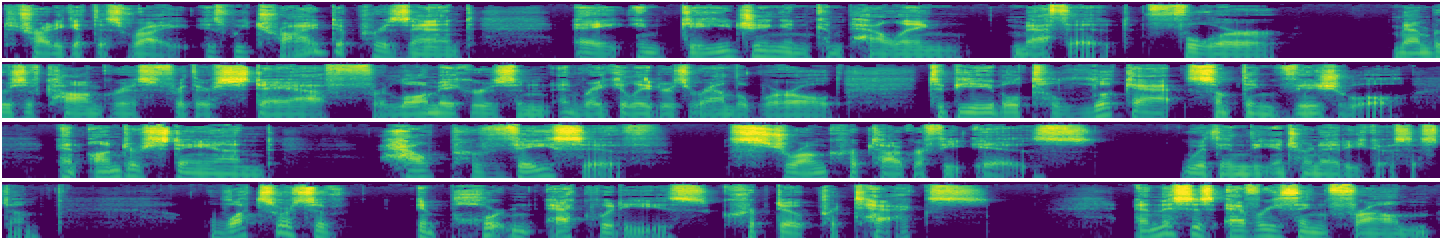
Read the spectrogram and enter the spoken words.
to try to get this right is we tried to present a engaging and compelling method for members of Congress, for their staff, for lawmakers and, and regulators around the world to be able to look at something visual and understand how pervasive strong cryptography is within the internet ecosystem, what sorts of important equities crypto protects. And this is everything from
